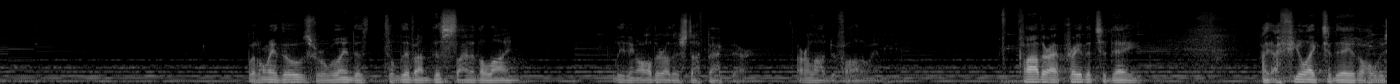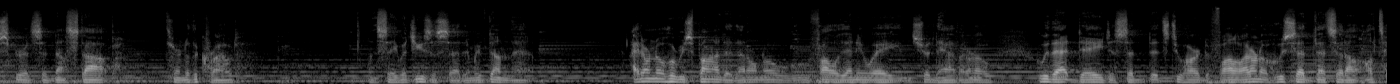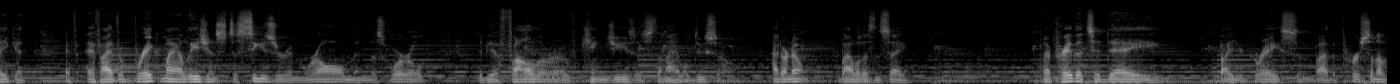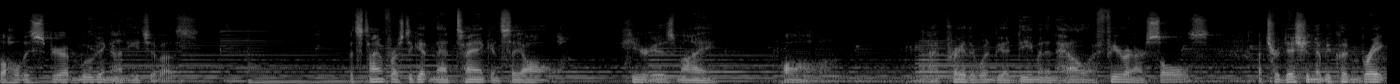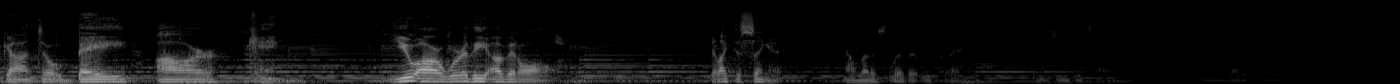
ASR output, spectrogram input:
But only those who are willing to, to live on this side of the line, leaving all their other stuff back there, are allowed to follow him. Father, I pray that today, I, I feel like today the Holy Spirit said, Now stop, turn to the crowd, and say what Jesus said. And we've done that. I don't know who responded. I don't know who followed anyway and shouldn't have. I don't know who that day just said it's too hard to follow. I don't know who said that said I'll, I'll take it. If, if I have to break my allegiance to Caesar and Rome and this world to be a follower of King Jesus, then I will do so. I don't know. Bible doesn't say. But I pray that today, by your grace and by the person of the Holy Spirit moving on each of us, it's time for us to get in that tank and say, All. Here is my all. And I pray there wouldn't be a demon in hell, a fear in our souls, a tradition that we couldn't break, God, to obey our King. You are worthy of it all. You like to sing it. Now let us live it, we.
